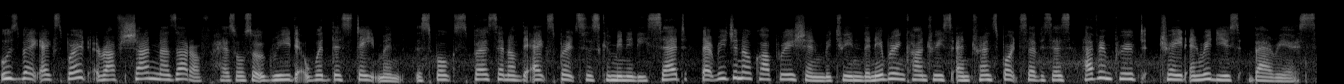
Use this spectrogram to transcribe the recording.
Uzbek expert Ravshan Nazarov has also agreed with this statement. The spokesperson of the experts' community said that regional cooperation between the neighboring countries and transport services have improved trade and reduced barriers.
